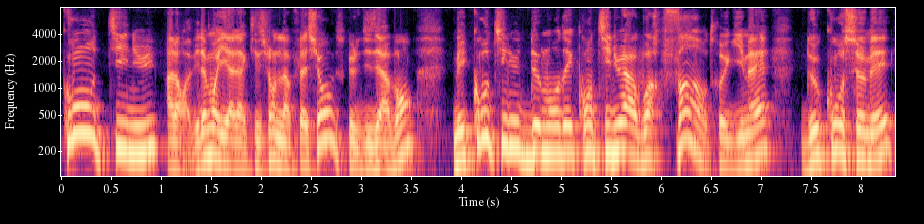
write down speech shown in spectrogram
continuent, alors évidemment il y a la question de l'inflation, ce que je disais avant, mais continuent de demander, continuent à avoir faim, entre guillemets, de consommer.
